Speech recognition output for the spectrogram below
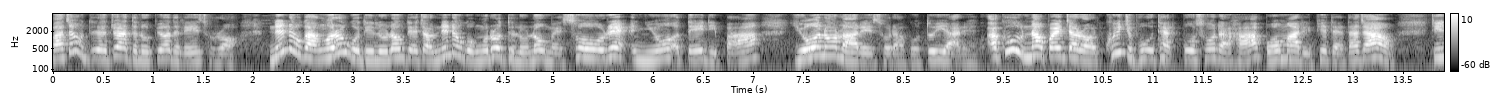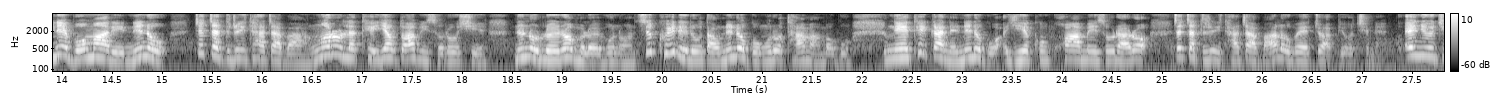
ဘာကြောင့်ကြွတယ်လို့ပြောတယ်လဲဆိုတော့နင့်တို့ကငါတို့ကိုဒီလိုလုပ်တဲ့ကြောင့်နင့်တို့ကိုငါတို့ဒီလိုလုပ်မယ်ဆိုတဲ့အညိုးအသေးတွေပါရောနှောလာတယ်ဆိုတာကိုသိရတယ်အခုနောက်ပိုင်းကျတော့ခွေးကြဘူးအထက်ပိုဆိုးတာဟာဘောမာတွေဖြစ်တယ်ဒါကြောင့်ဒီနေ့ဘောမာတွေနင့်တို့ကြက်ကြက်တတိထားကြပါငါတို့လက်ထဲရောက်သွားပြီဆိုလို့ရှိရင်နင့်တို့လွယ်တော့မလွယ်ဘူးနော်စစ်ခွေးတွေလို့တောင်းနင့်တို့ကိုငါတို့ထားမှာမဟုတ်ဘူးငယ်ထိတ်ကနေနင့်တို့ကိုအရေခွန်ခွာမေဆိုတာတော့ကြက်ကြက်တတိထားကြပါလို့ပဲကြွပြောချင်တယ် NUG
